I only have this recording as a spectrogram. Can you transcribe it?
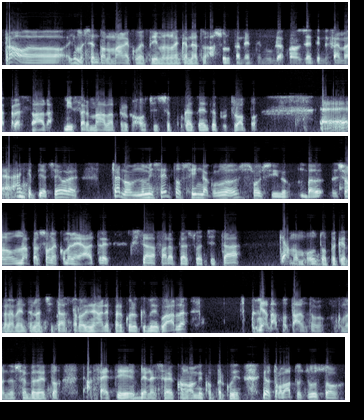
però io mi sento normale come prima, non è cambiato assolutamente nulla. Quando la gente mi ferma per la strada, mi fermava perché oggi c'è poca gente purtroppo. È anche piacevole, cioè non, non mi sento sindaco, sono il sindaco, sono una persona come le altre che si dà da fare per la sua città, che amo molto perché è veramente una città straordinaria per quello che mi riguarda. Mi ha dato tanto, come ho sempre detto, affetti, benessere economico, per cui io ho trovato giusto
